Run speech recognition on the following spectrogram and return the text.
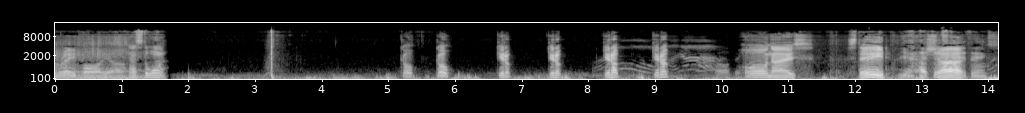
Great ball, yo. That's the one. Go, go. Get up, get up, get up, get up. Oh, Oh, nice. Stayed. Yeah, that's shot. great, thanks.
